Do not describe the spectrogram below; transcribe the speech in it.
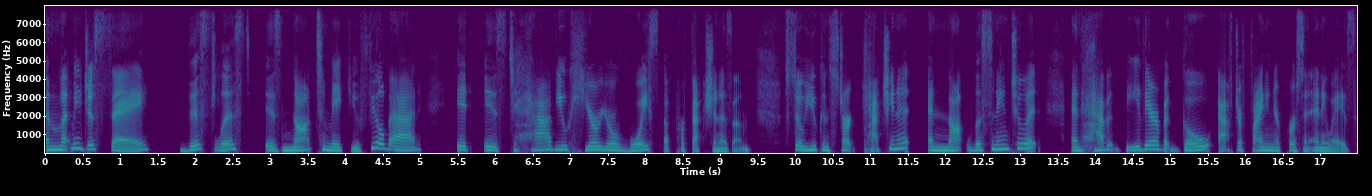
And let me just say this list is not to make you feel bad. It is to have you hear your voice of perfectionism so you can start catching it and not listening to it and have it be there, but go after finding your person anyways.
